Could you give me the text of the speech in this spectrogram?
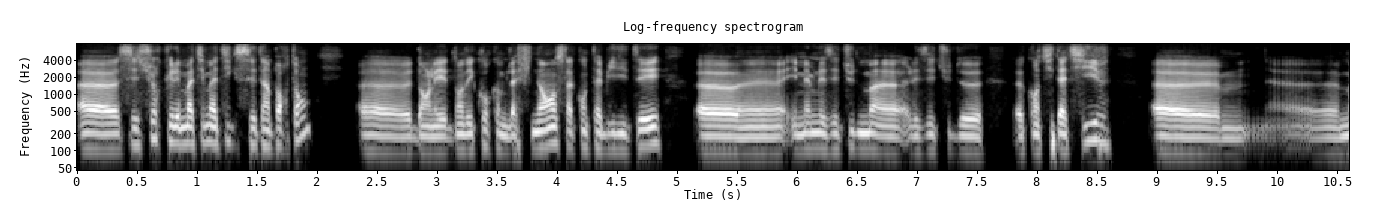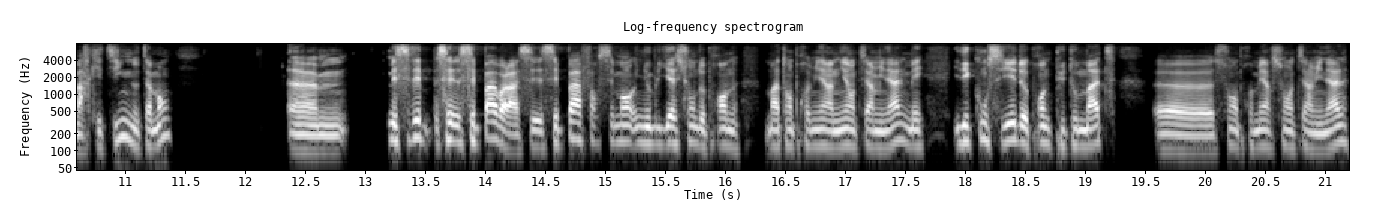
C'est sûr que les mathématiques, c'est important dans, les, dans des cours comme la finance, la comptabilité et même les études, les quantitatives, marketing notamment. mais c'est pas voilà, pas forcément une obligation de prendre maths en première ni en terminale, mais il est conseillé de prendre plutôt maths soit en première, soit en terminale.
